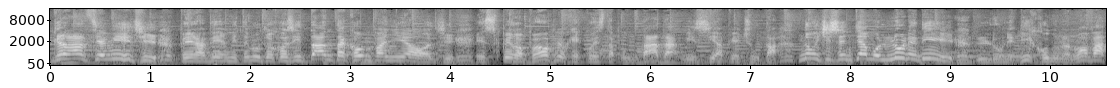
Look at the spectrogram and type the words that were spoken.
Grazie amici per avermi tenuto così tanta compagnia oggi e spero proprio che questa puntata vi sia piaciuta. Noi ci sentiamo lunedì, lunedì con una nuova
